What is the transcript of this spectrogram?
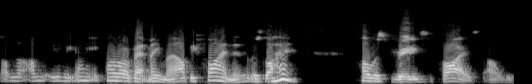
I'm not, I'm, you don't worry about me, mate. I'll be fine. And it was like, I was really surprised. I was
